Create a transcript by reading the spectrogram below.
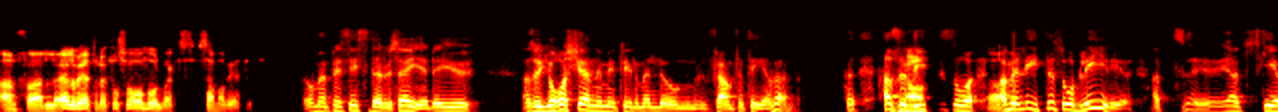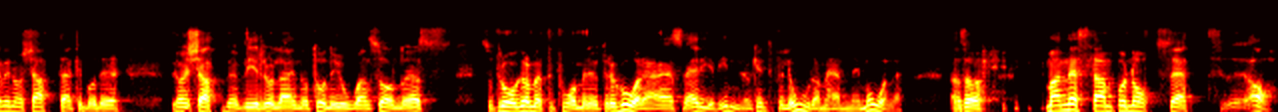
anfall, eller vad heter det, försvar och målvaktssamarbetet. Ja men precis det du säger. Det är ju, alltså jag känner mig till och med lugn framför TVn. Alltså ja. lite så. Ja. ja. men lite så blir det ju. Att, eh, jag skrev i någon chatt där till både, vi har en chatt med Virolainen och Tony Johansson och jag, så frågar de efter två minuter hur går det? Äh, Sverige vinner, de kan inte förlora med henne i målet. Alltså, man nästan på något sätt, ja.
